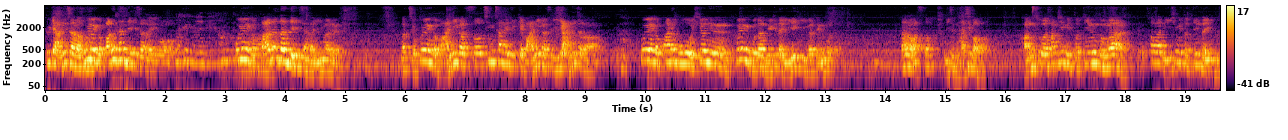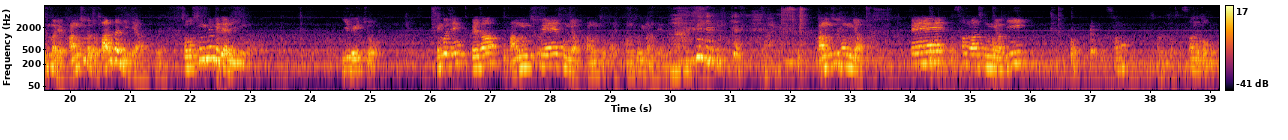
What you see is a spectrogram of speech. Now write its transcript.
그게 아니잖아. 호영이가 빠르다는 얘기잖아 이거. 호영이가 빠르다는 얘기잖아 이 말은. 맞지? 호영이가 많이 갔어 칭찬해줄 게 많이 갔어 이게 아니잖아. 호영이가 빠르고 시연이는 호영이보다 느리다 이 얘기가 되는 거잖아. 따라왔어? 이제 다시 봐봐. 광수가 30m 뛰는 동안 선한 20m 뛴다 이게 무슨 말이야? 광수가 더 빠르다는 얘기야. 저거 속력에 대한 얘기인 거야. 이해되겠죠? 된 거지? 그래서 광수의 속력, 광수, 아니 안 되는데. 광수 속력 때 선화 속력이 선호? 선속.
